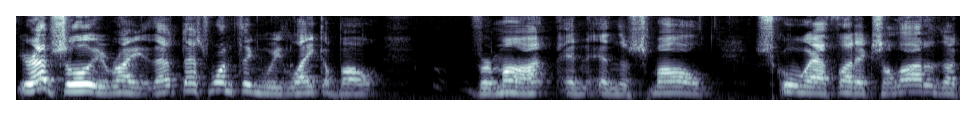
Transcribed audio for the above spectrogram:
you're absolutely right. That that's one thing we like about Vermont and, and the small school athletics. A lot of the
